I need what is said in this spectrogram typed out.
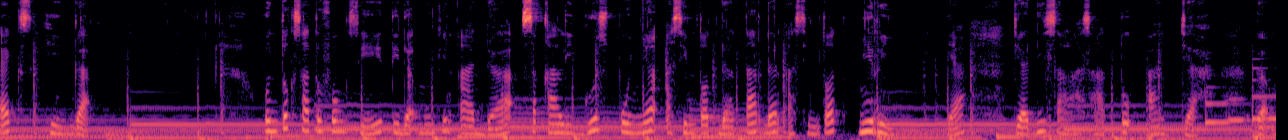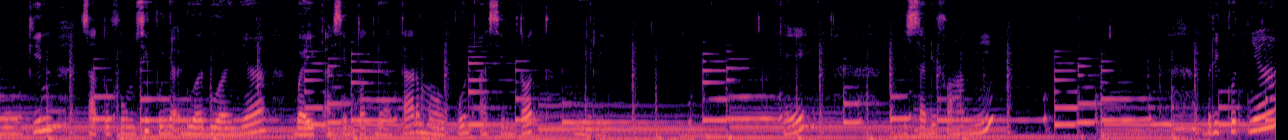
x hingga. Untuk satu fungsi tidak mungkin ada sekaligus punya asimtot datar dan asimtot miring ya. Jadi salah satu aja. Gak mungkin satu fungsi punya dua-duanya baik asimtot datar maupun asimtot miring. Oke. Bisa difahami? Berikutnya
